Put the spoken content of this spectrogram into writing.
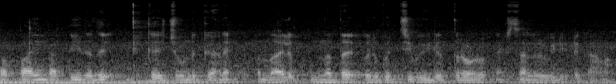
പപ്പായും കട്ട് ചെയ്തത് കഴിച്ചുകൊണ്ടിരിക്കുകയാണ്. എന്തായാലും ഇന്നത്തെ ഒരു കൊച്ചു വീഡിയോ ഇത്രയുള്ളൂ നെക്സ്റ്റ് നല്ലൊരു വീഡിയോയിൽ കാണാം.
